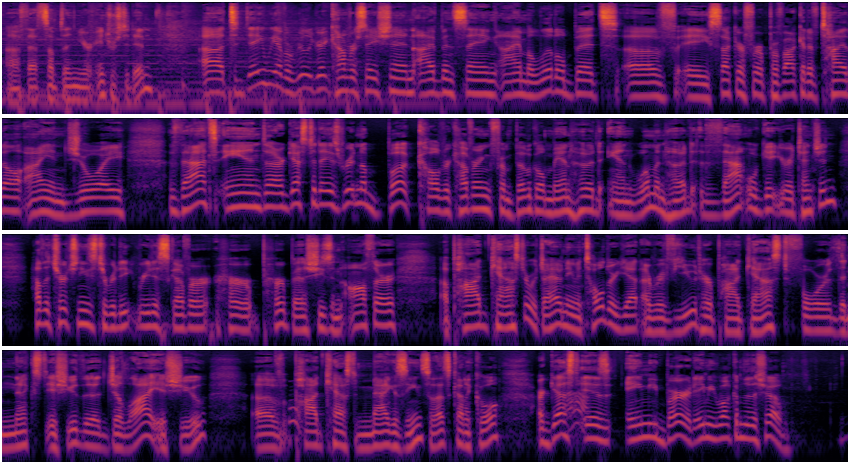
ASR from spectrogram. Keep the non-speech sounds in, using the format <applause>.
uh, if that's something you're interested in. Uh, today, we have a really great conversation. I've been saying I'm a little bit of a sucker for a provocative title. I enjoy that. And our guest today has written a book called Recovering from Biblical Manhood and Womanhood. That will get your attention. How the church needs to re- rediscover her purpose. She's an author, a podcaster, which I haven't even told her yet. I reviewed her podcast for the next issue, the July issue of Podcast Magazine. So that's kind of cool. Our guest Wow. is Aimee Byrd. Aimee, welcome to the show.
